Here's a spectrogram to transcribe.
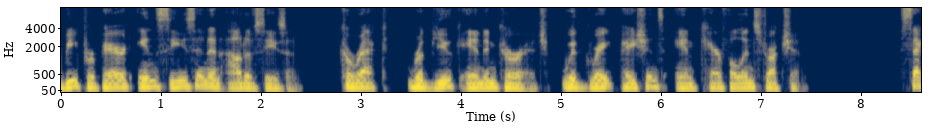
be prepared in season and out of season. Correct, rebuke, and encourage with great patience and careful instruction. 2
